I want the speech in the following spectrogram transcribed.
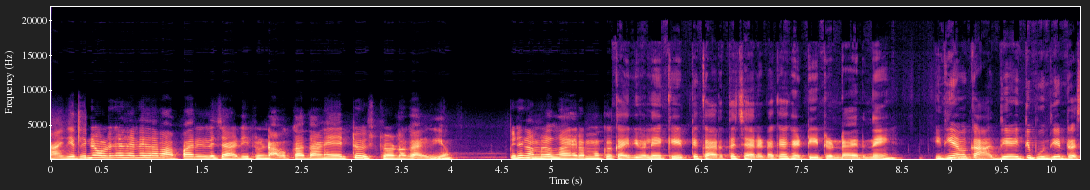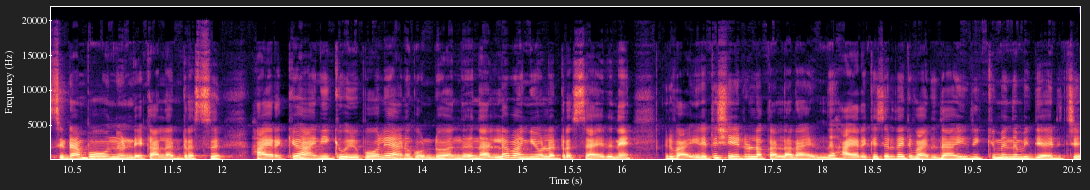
ധാന്യത്തിന് ഉള്ളിൽ തന്നെ ഇതാ പാപ്പാരയിൽ ചാടിയിട്ടുണ്ട്. അവൾക്ക് അതാണ് ഏറ്റവും ഇഷ്ടമുള്ള കാര്യം. പിന്നെ നമ്മൾ നയറമ്മൊക്കെ കരിവളയൊക്കെ ഇട്ട് കറുത്ത ചരടൊക്കെ കെട്ടിയിട്ടുണ്ടായിരുന്നേ. ഇനി അവൾക്ക് ആദ്യമായിട്ട് പുതിയ ഡ്രസ്സ് ഇടാൻ പോകുന്നുണ്ട്. കളർ ഡ്രസ്സ് ഹൈറയ്ക്കും ആനിക്കും ഒരുപോലെയാണ് കൊണ്ടുവന്നത്. നല്ല ഭംഗിയുള്ള ഡ്രസ്സായിരുന്നേ ഒരു വയലറ്റ് ഷെയ്ഡുള്ള കളറായിരുന്നു. ഹൈറയ്ക്ക് ചെറുതായിട്ട് വലുതായിരിക്കും എന്ന് വിചാരിച്ച്.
